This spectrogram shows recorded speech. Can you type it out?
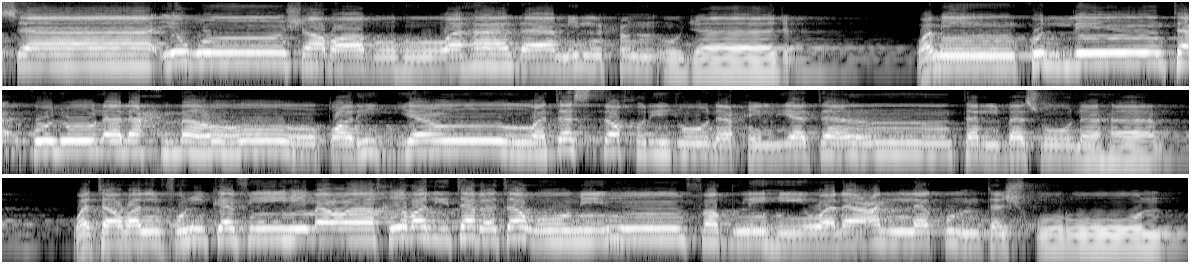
سائغ شرابه وهذا ملح أجاج. ومن كل تأكلون لحما طريا وتستخرجون حلية تلبسونها. وترى الفلك فيه مواخر لتبتغوا من فضله ولعلكم تشكرون.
